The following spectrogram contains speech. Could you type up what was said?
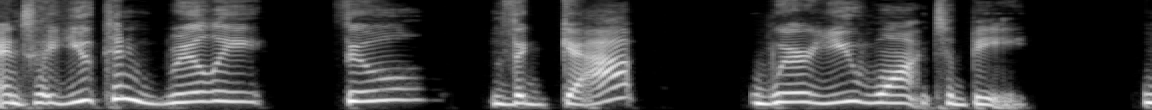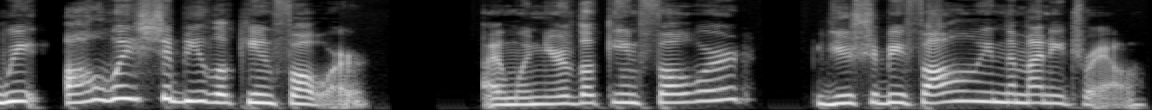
And so you can really fill the gap where you want to be. We always should be looking forward. And when you're looking forward, you should be following the money trail.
